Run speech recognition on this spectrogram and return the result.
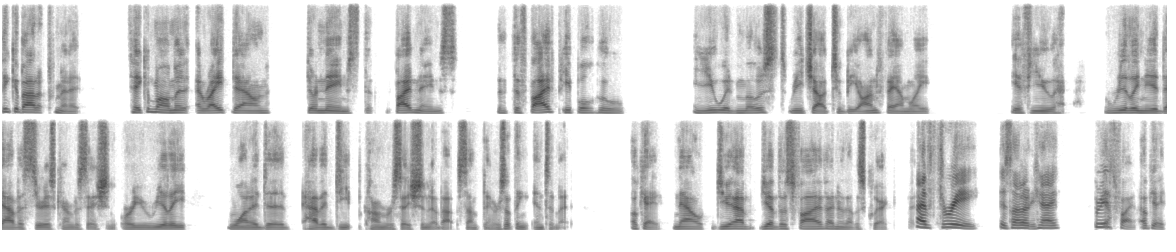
think about it for a minute. Take a moment and write down their names, the five names, the, the five people who you would most reach out to beyond family if you really needed to have a serious conversation or you really wanted to have a deep conversation about something or something intimate. Okay, now do you have do you have those five? I know that was quick. I have three. Is that Okay. okay? Three is fine. Okay.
